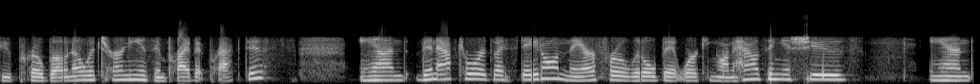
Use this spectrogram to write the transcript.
to pro bono attorneys in private practice. And then afterwards, I stayed on there for a little bit working on housing issues. And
